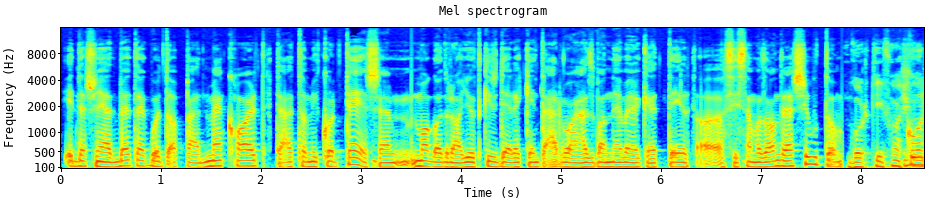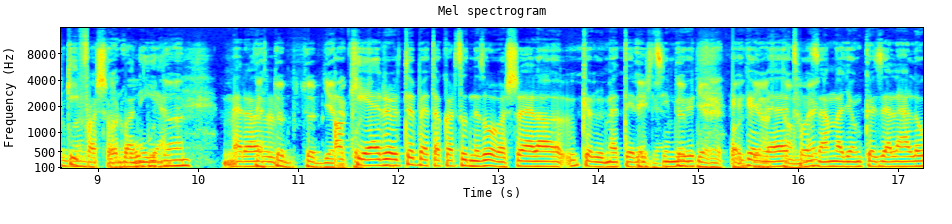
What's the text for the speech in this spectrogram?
édesanyád beteg volt, apád meghalt, tehát amikor teljesen magadra hagyott kisgyerekként árvaházban nevelkedtél, azt hiszem az Andrási úton? Gorkifasorban. Gorkifasorban, igen. Mert a, több, több gyerek aki ott. erről többet akar tudni, az olvassa el a Körülmetélés igen, című könyvet hozzám meg. nagyon közel álló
